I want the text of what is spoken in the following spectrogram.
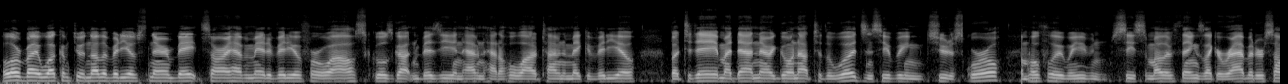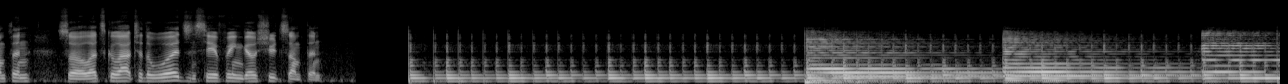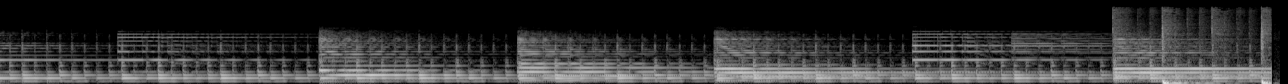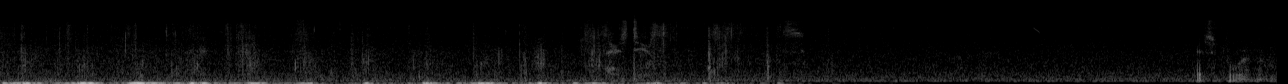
Hello everybody, welcome to another video of Snarin' Bait. Sorry I haven't made a video for a while. School's gotten busy and haven't had a whole lot of time to make a video. But today my dad and I are going out to the woods and see if we can shoot a squirrel. Um, hopefully we even see some other things like a rabbit or something. So let's go out to the woods and see if we can go shoot something. Four of them.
